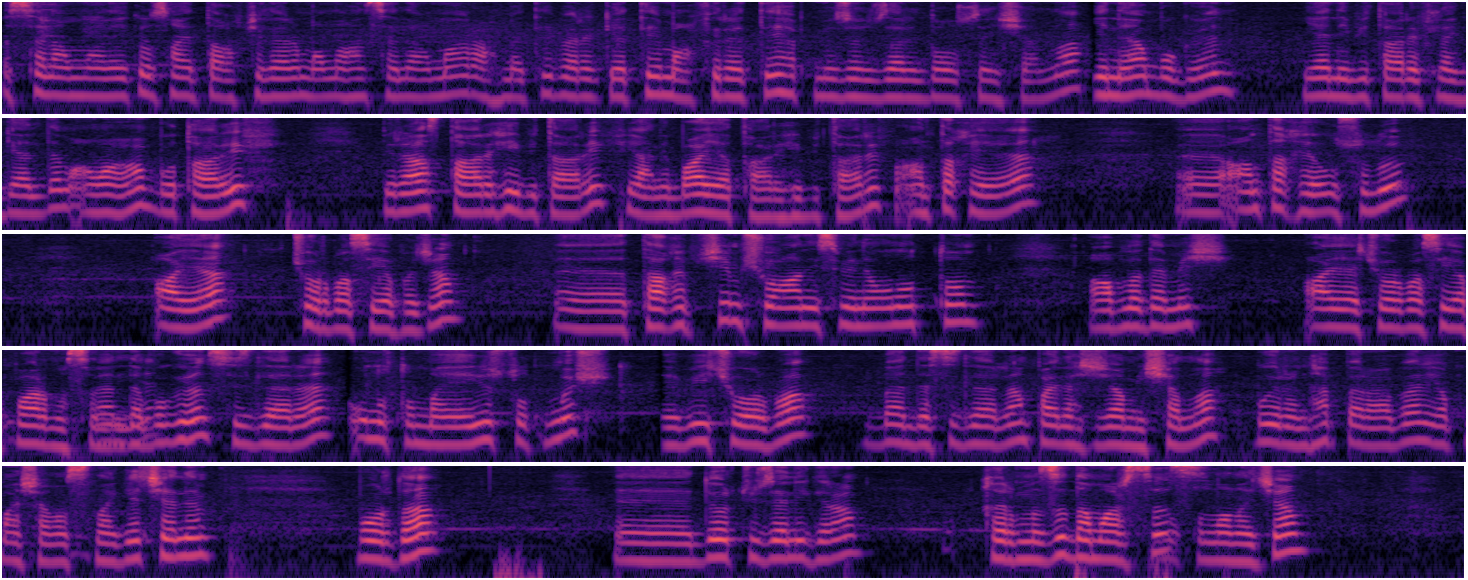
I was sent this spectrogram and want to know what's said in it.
Esselamu Aleyküm sayın takipçilerim. Allah'ın selamı, rahmeti, bereketi, mağfireti hepimizin üzerinde olsun inşallah. Yine bugün yeni bir tarifle geldim ama bu tarif biraz tarihi bir tarif. Yani bayağı tarihi bir tarif. Antakya'ya, e, Antakya usulü aya çorbası yapacağım. E, takipçim şu an ismini unuttum. Abla demiş aya çorbası yapar mısın Ben de bugün sizlere unutulmaya yüz tutmuş e, bir çorba ben de sizlerle paylaşacağım inşallah. Buyurun hep beraber yapma aşamasına geçelim. Burada e, 450 gram kırmızı damarsız kullanacağım.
